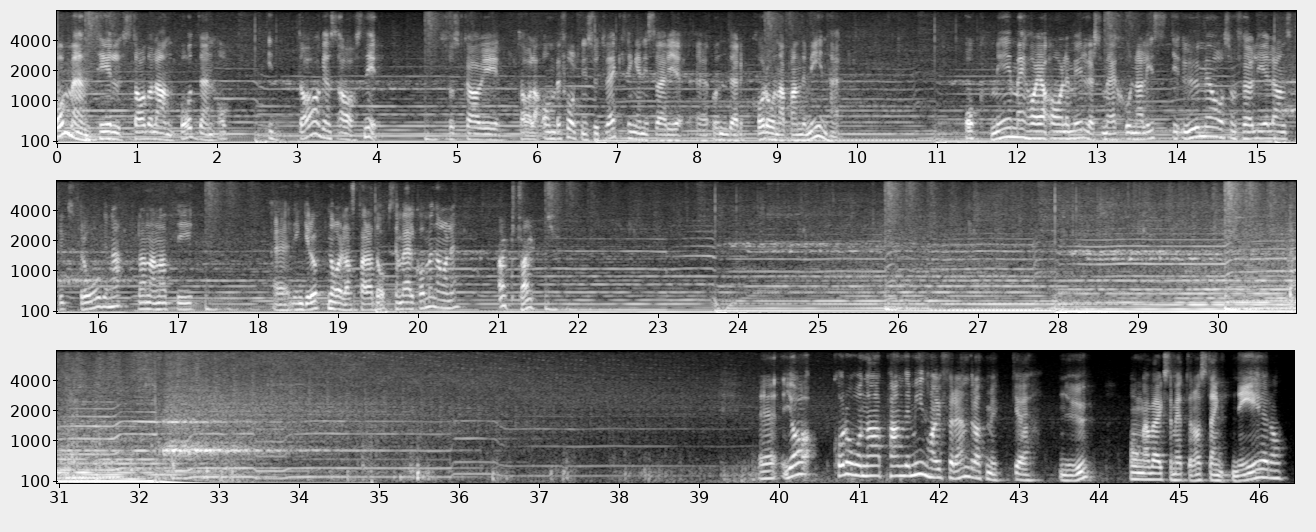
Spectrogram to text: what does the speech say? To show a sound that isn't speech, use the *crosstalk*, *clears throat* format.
Välkommen till Stad och landpodden och i dagens avsnitt så ska vi tala om befolkningsutvecklingen i Sverige eh, under coronapandemin här. Och med mig har jag Arne Müller som är journalist i Umeå och som följer landsbygdsfrågorna, bland annat i eh, din grupp Norrlandsparadoxen. Välkommen Arne! Tack, tack! Ja, coronapandemin har ju förändrat mycket nu. Många verksamheter har stängt ner och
